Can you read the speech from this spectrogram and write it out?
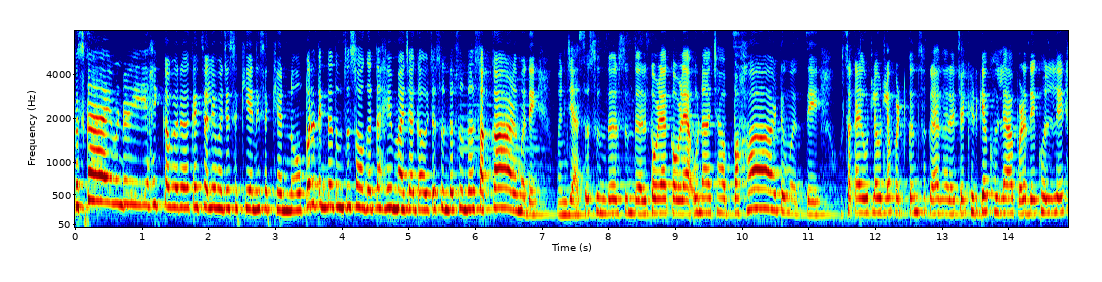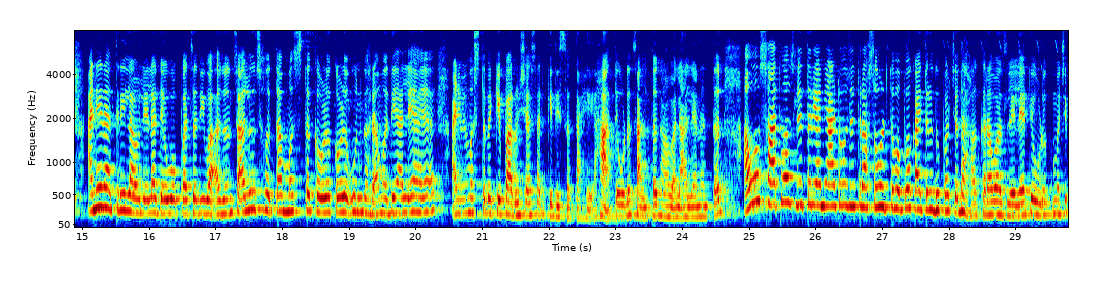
कसं काय मंडळी? आहे का बरं? काय चालेल माझ्या सखी आणि सख्यांनो? परत एकदा तुमचं स्वागत आहे माझ्या गावच्या सुंदर सुंदर सकाळमध्ये. म्हणजे असं सुंदर सुंदर कवळ्या कवळ्या उन्हाच्या पहाटमध्ये सकाळी उठल्या उठल्या पटकन सगळ्या घराच्या खिडक्या खोलल्या पडदे खोलले आणि रात्री लावलेला देवबाप्पाचा दिवा अजून चालूच होता. मस्त कवळं कवळं ऊन घरामध्ये आले आहे आणि मी मस्तपैकी पारुशासारखी दिसत आहे. हां तेवढं चालतं गावाला आल्यानंतर. अहो सात वाजले तरी आणि आठ वाजले तर असं वाटतं बाबा काहीतरी दुपारच्या दहा अकरा वाजलेले आहेत. एवढं म्हणजे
